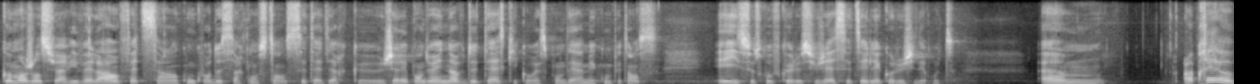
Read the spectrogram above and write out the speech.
comment j'en suis arrivée là? En fait, c'est un concours de circonstances, c'est-à-dire que j'ai répondu à une offre de thèse qui correspondait à mes compétences, et il se trouve que le sujet, c'était l'écologie des routes. Euh, après, euh,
